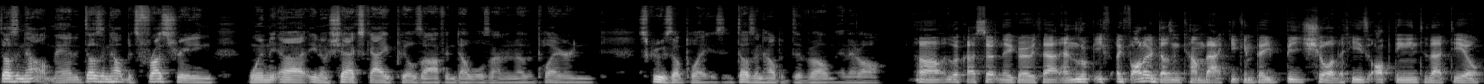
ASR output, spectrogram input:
doesn't help, man. It doesn't help. It's frustrating when uh, you know Shaq's guy peels off and doubles on another player and screws up plays. It doesn't help with development at all. Oh, look, I certainly agree with that. And look, if, if Otto doesn't come back, you can be, be sure that he's opting into that deal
